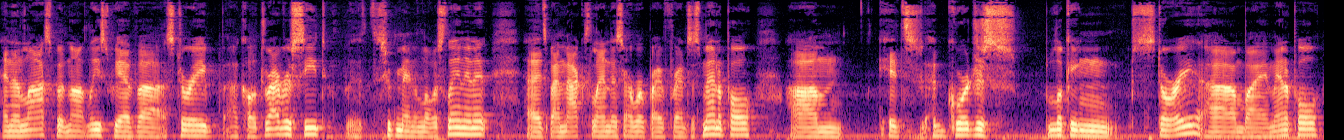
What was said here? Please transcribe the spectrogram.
And then, last but not least, we have a story uh, called Driver's Seat with Superman and Lois Lane in it. Uh, it's by Max Landis, artwork by Francis Manapul. Um, it's a gorgeous looking story um, by Manapul,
